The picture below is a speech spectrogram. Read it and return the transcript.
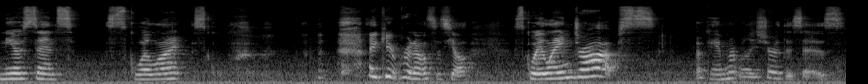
Neosense Squalane. Squ I can't pronounce this, y'all. Squalane drops. Okay, I'm not really sure what this is.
